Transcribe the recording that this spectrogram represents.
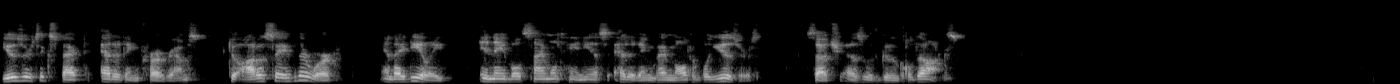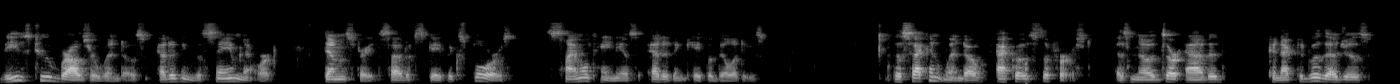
Users expect editing programs to autosave their work and ideally enable simultaneous editing by multiple users, such as with Google Docs. These two browser windows editing the same network demonstrate Cytoscape Explorer's simultaneous editing capabilities. The second window echoes the first as nodes are added, connected with edges,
